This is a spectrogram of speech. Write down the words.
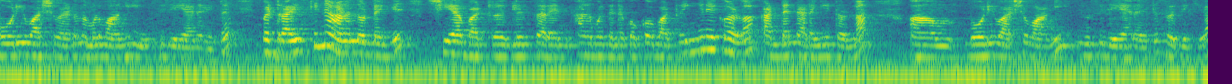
ബോഡി വാഷ് വേണം നമ്മൾ വാങ്ങി യൂസ് ചെയ്യാനായിട്ട്. ഇപ്പൊ ഡ്രൈ സ്കിൻ ആണെന്നുണ്ടെങ്കിൽ ഷിയ ബട്ടർ ഗ്ലിസറിൻ അതുപോലെ തന്നെ കൊക്കോ ബട്ടർ ഇങ്ങനെയൊക്കെയുള്ള കണ്ടന്റ് അടങ്ങിയിട്ടുള്ള ബോഡി വാഷ് വാങ്ങി യൂസ് ചെയ്യാനായിട്ട് ശ്രദ്ധിക്കുക.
